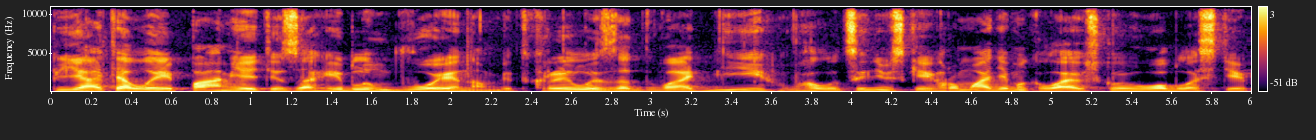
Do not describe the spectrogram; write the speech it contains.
П'ять алей пам'яті загиблим воїнам відкрили за два дні в Галицинівській громаді Миколаївської області.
